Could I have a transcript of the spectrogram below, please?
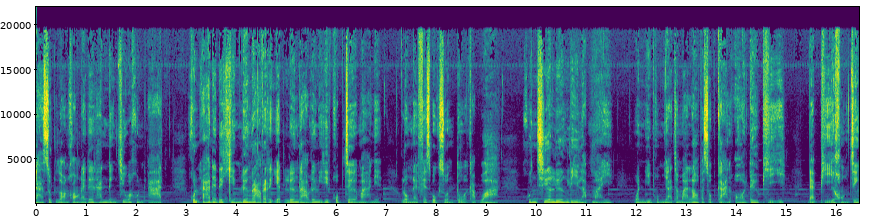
การณ์สุดหลอนของไรเดอร์ท่านหนึ่งชื่อว่าคุณอาร์ตคุณอาร์ตเนี่ยได้เขียนเรื่องราวรายละเอียดเรื่องราวเรื่องนี้ที่พบเจอมาเนี่ยลงใน Facebook ส่วนตัวครับว่า คุณเชื่อเรื่องลี้ลับไหม วันนี้ผมอยากจะมาเล่าประสบการณ์ออเดอร์ผี แบบผีของจริง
